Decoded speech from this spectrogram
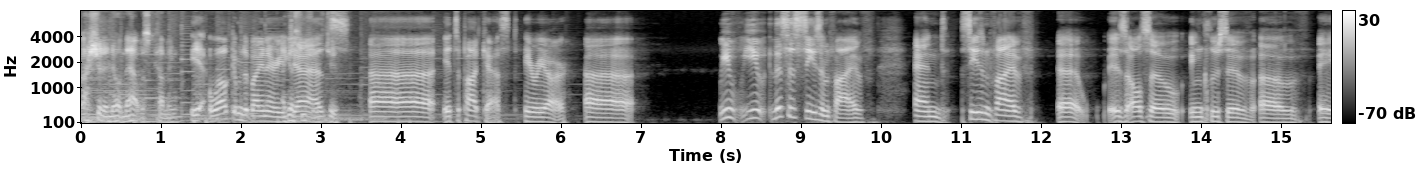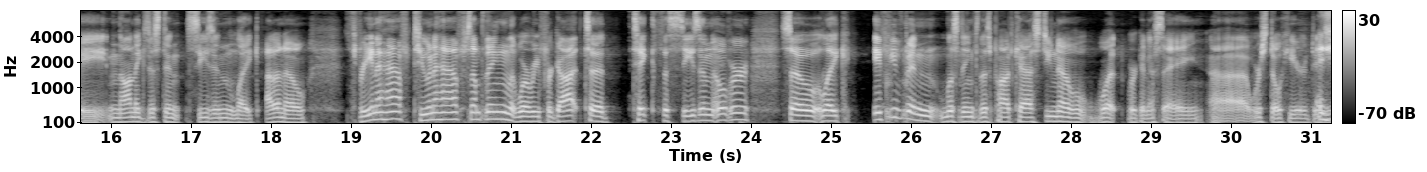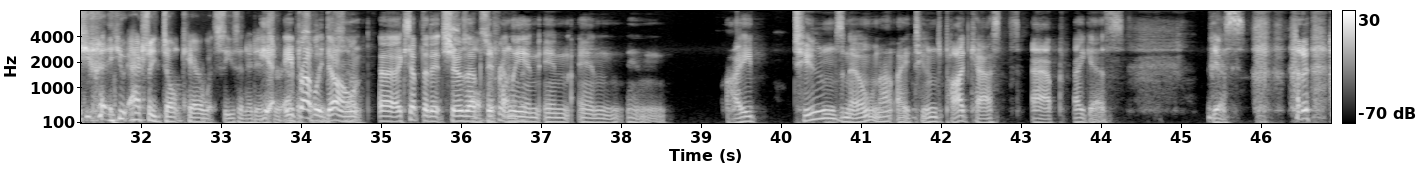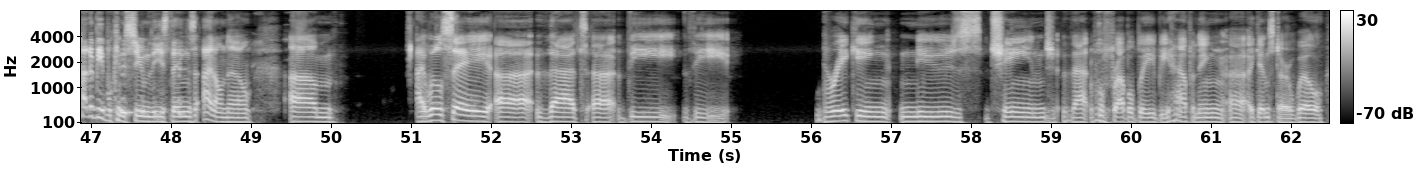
I, I should have known that was coming. Yeah, welcome to Binary I guess you should, Jazz. Uh, it's a podcast. Here we are. Uh, we you. This is season five, and season five uh, is also inclusive of a non-existent season. Like I don't know, three and a half, two and a half, something that- where we forgot to tick the season over. So like if you've been listening to this podcast, you know what we're gonna say. Uh, we're still here, dude. And you you actually don't care what season it is. yeah, or you probably don't, uh, except that it shows up also part of differently in in in in iTunes. No, not iTunes. Podcast app, I guess. Yes. how do how do people consume these things? I don't know. Um, I will say uh, that uh, the the breaking news change that will probably be happening uh, against our will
